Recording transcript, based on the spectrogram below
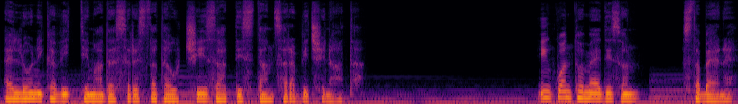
è l'unica vittima ad essere stata uccisa a distanza ravvicinata. In quanto Madison, sta bene,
